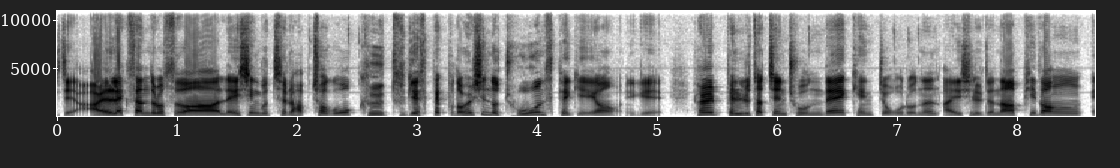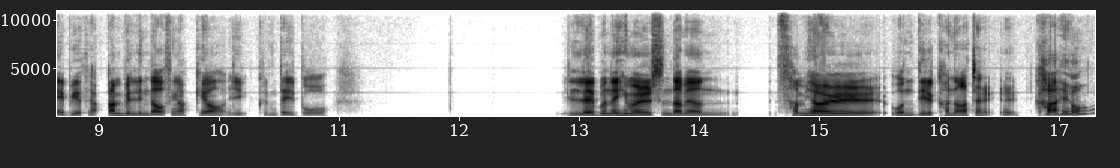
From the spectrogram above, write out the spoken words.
이제 알렉산드로스와 레이싱 부츠를 합쳐고 그 두 개 스펙보다 훨씬 더 좋은 스펙이에요. 이게 혈 밸류 자체는 좋은데 개인적으로는 아이실드나 피방에 비해서 약간 밀린다고 생각해요. 이, 근데 뭐 11의 힘을 쓴다면 3혈 원딜 가능하지 않을까요?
